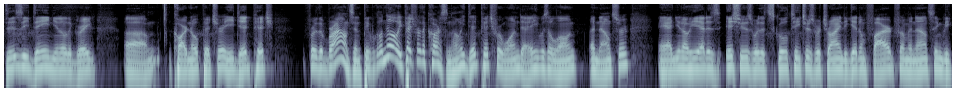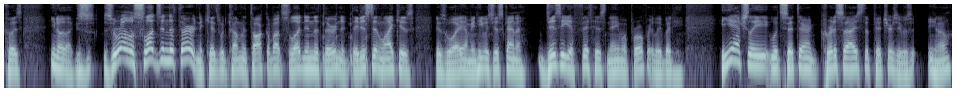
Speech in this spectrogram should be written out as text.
dizzy dean you know the great um, cardinal pitcher. He did pitch for the browns. And people go no he pitched for the cardinals. No he did pitch for one day. He was a long announcer. And you know he had his issues where the school teachers were trying to get him fired from announcing because you know like Z- Zorrillo sluds in the third. And the kids would come and talk about sludding in the third. And they just didn't like his his way. I mean he was just kind of dizzy to fit his name appropriately. But he he actually would sit there and criticize the pitchers. He was, you know,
